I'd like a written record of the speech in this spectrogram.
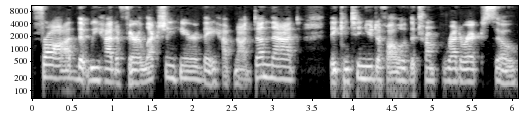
fraud, that we had a fair election here. They have not done that. They continue to follow the Trump rhetoric. So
